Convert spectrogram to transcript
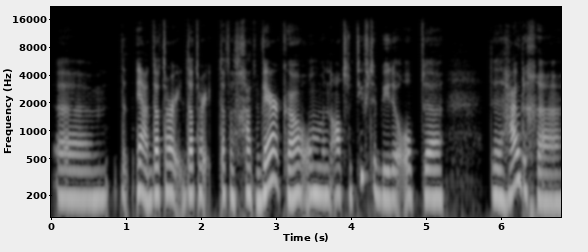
ehm, dat, ja, dat, er, dat, er, dat het gaat werken om een alternatief te bieden op de, de huidige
